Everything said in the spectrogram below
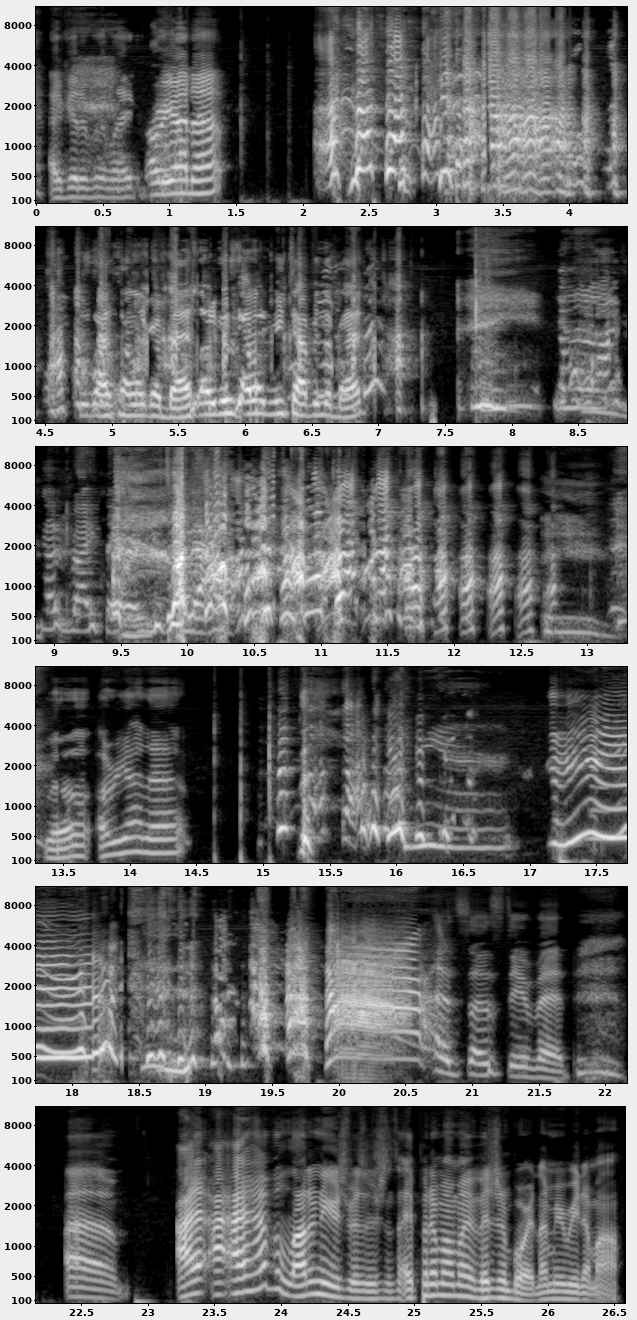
I could have been like, Arianna, does that sound like a bed? Like, does that sound like me tapping the bed? Last right there. You do that. Well, Arianna. Come here. That's so stupid. Um, I, I have a lot of New Year's resolutions. I put them on my vision board. Let me read them off.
